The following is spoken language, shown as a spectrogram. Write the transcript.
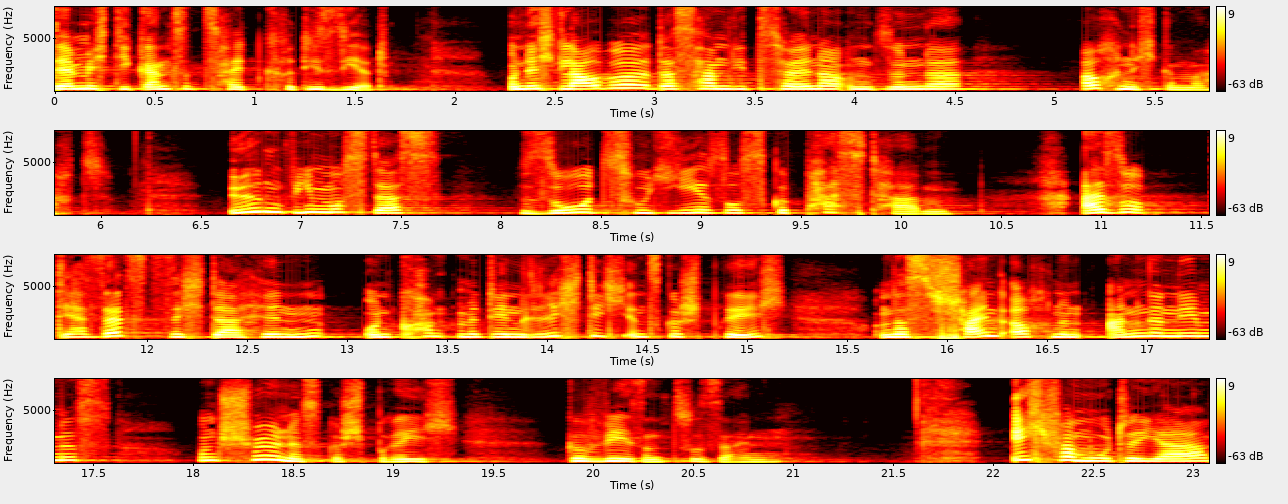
der mich die ganze Zeit kritisiert. Und ich glaube, das haben die Zöllner und Sünder auch nicht gemacht. Irgendwie muss das so zu Jesus gepasst haben. Also der setzt sich dahin und kommt mit denen richtig ins Gespräch. Und das scheint auch ein angenehmes und schönes Gespräch gewesen zu sein. Ich vermute ja,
